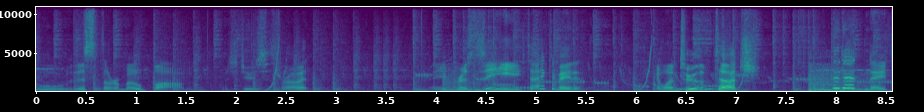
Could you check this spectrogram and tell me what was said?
Ooh, this is the remote bomb. Which do is throw it. And you press Z to activate it. And when two of them touch, they detonate.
